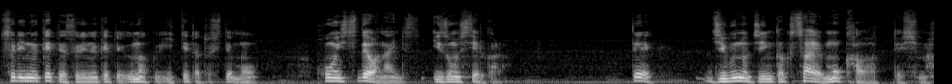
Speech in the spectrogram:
すり抜けてすり抜けてうまくいってたとしても本質ではないんです依存しているから。で自分の人格さえも変わってしまう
